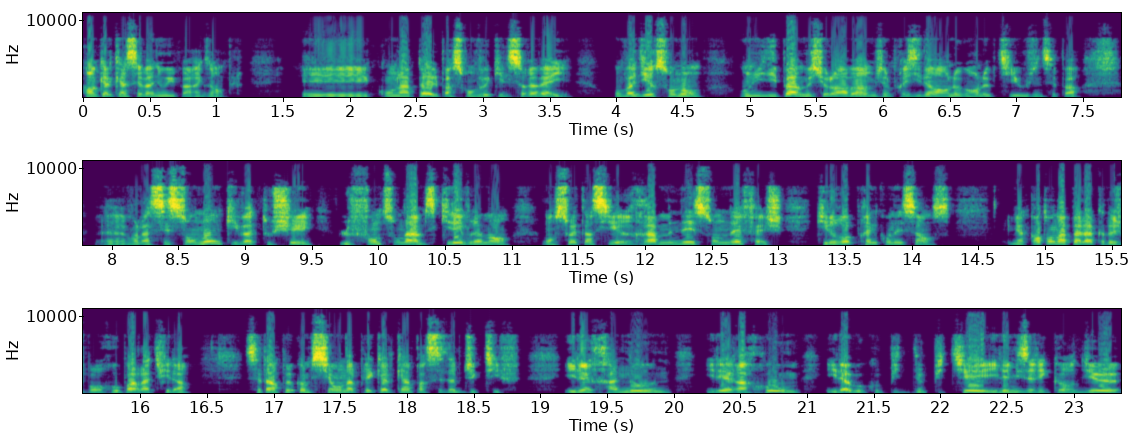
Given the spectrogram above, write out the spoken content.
Quand quelqu'un s'évanouit, par exemple, et qu'on l'appelle parce qu'on veut qu'il se réveille, on va dire son nom. On lui dit pas Monsieur le rabbin, Monsieur le président, le grand, le petit, ou je ne sais pas. Euh, voilà, c'est son nom qui va toucher le fond de son âme, ce qu'il est vraiment. On souhaite ainsi ramener son nefesh, qu'il reprenne connaissance. Eh bien, quand on appelle Akadosh Baruch Hu par la tfila, c'est un peu comme si on appelait quelqu'un par ses adjectifs. Il est Hanoun, il est Rahum, il a beaucoup de pitié, il est miséricordieux,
